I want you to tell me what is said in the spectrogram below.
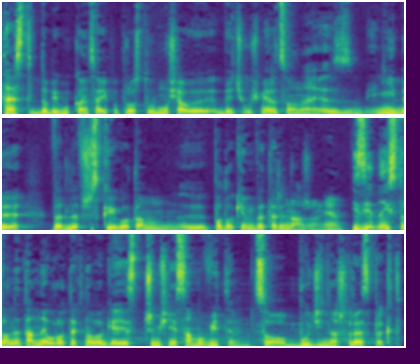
test dobiegł końca i po prostu musiały być uśmiercone. Niby wedle wszystkiego tam y, pod okiem weterynarza, nie? I z jednej strony ta neurotechnologia jest czymś niesamowitym, co budzi nasz respekt,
